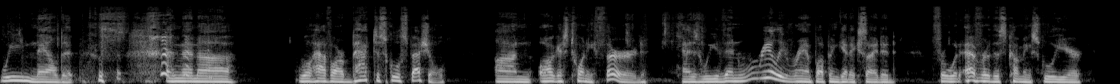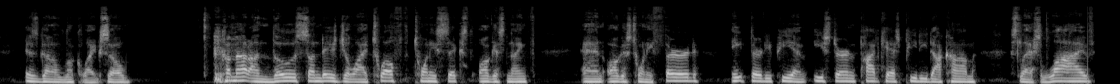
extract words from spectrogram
We nailed it. and then uh, we'll have our back to school special on August 23rd as we then really ramp up and get excited for whatever this coming school year is going to look like. So come out on those Sundays, July 12th, 26th, August 9th, and August 23rd, 8.30 p.m. Eastern, podcastpd.com slash live.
